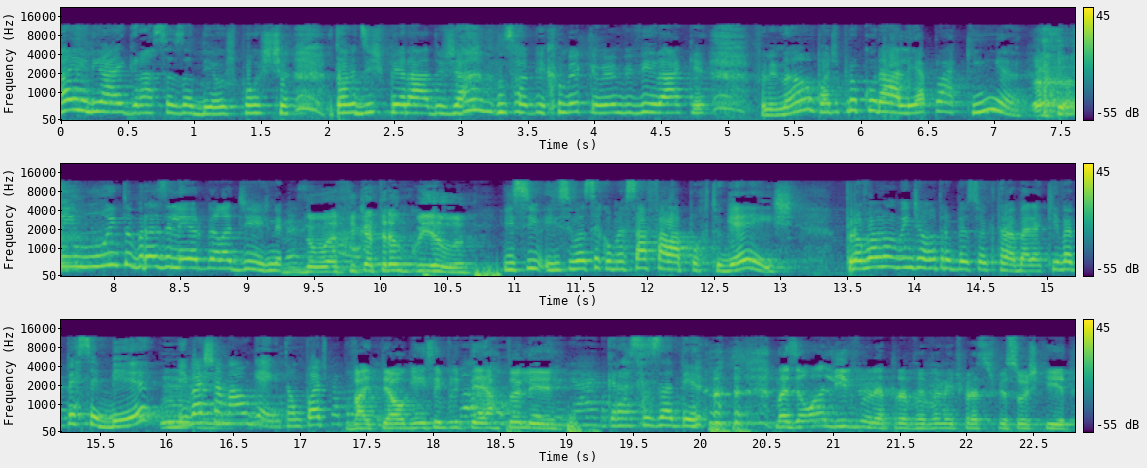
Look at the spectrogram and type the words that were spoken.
Aí ele, ai, graças a Deus, poxa, eu tava desesperado já, não sabia como é que eu ia me virar aqui. Falei, não, pode procurar, lê a plaquinha. tem muito brasileiro pela Disney. Não fica tranquilo. E se, e se você começar a falar português, Provavelmente a outra pessoa que trabalha aqui vai perceber uhum. e vai uhum. chamar alguém. Então pode Vai ter alguém sempre perto ali. Ai, graças a Deus. Mas é um alívio, né? Provavelmente para essas pessoas que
